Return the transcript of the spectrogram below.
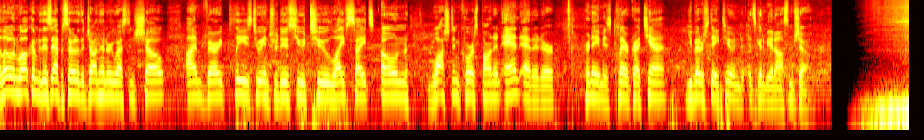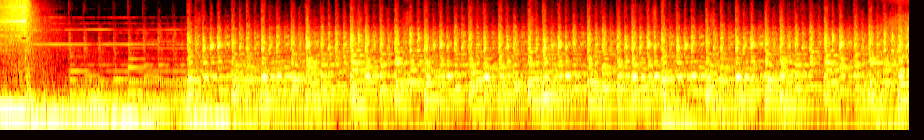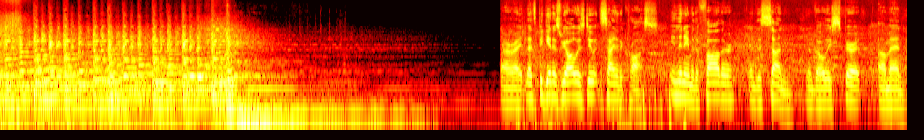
Hello and welcome to this episode of the John Henry Weston Show. I'm very pleased to introduce you to LifeSite's own Washington correspondent and editor. Her name is Claire Chrétien. You better stay tuned. It's going to be an awesome show. Right, let's begin as we always do at the sign of the cross. In the name of the Father, and the Son, and of the Holy Spirit. Amen.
